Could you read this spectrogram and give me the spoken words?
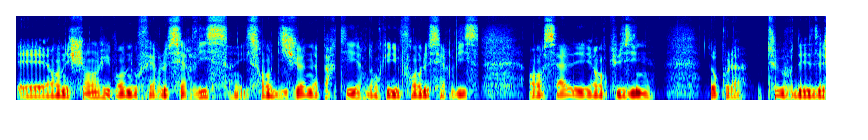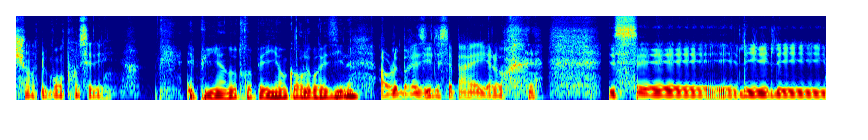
et en échange, ils vont nous faire le service. Ils sont dix jeunes à partir, donc ils font le service en salle et en cuisine. Donc voilà, toujours des échanges de bons procédés. Et puis un autre pays encore, le Brésil? Alors le Brésil, c'est pareil. Alors c'est les,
